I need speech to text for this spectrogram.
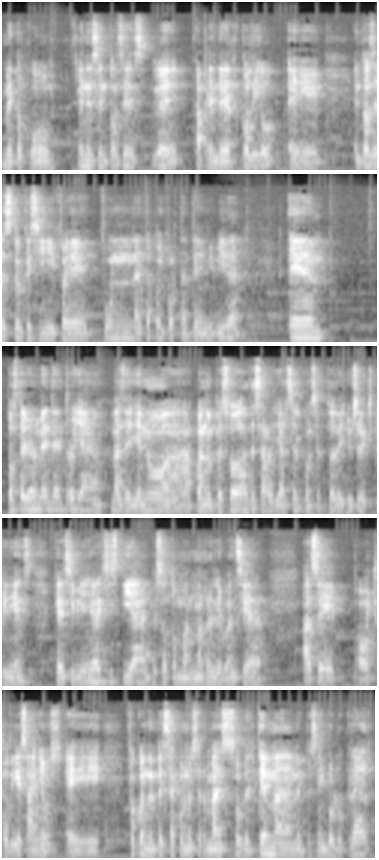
me tocó en ese entonces eh, aprender código. Eh, entonces creo que sí fue, fue una etapa importante de mi vida. Posteriormente entró ya más de lleno a cuando empezó a desarrollarse el concepto de user experience, que si bien ya existía, empezó a tomar más relevancia hace 8 o 10 años. Eh, fue cuando empecé a conocer más sobre el tema, me empecé a involucrar,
